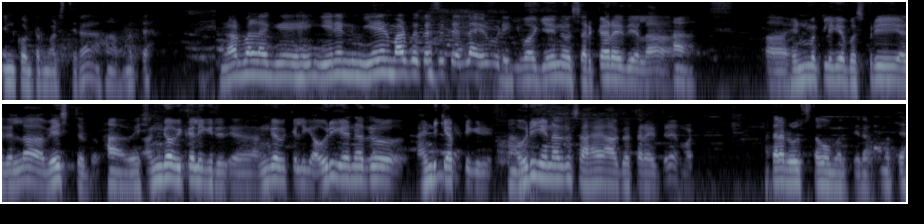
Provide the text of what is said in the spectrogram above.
ಎನ್ಕೌಂಟರ್ ಮಾಡಿಸ್ತೀರಾ? ಹಾ ಮತ್ತೆ? ನಾರ್ಮಲ್ ಆಗಿ ಹೆಂಗ್ ಏನೇನ್ ನಿಮ್ಗೆ ಏನೇನ್ ಮಾಡ್ಬೇಕು ಅನ್ಸುತ್ತೆ ಎಲ್ಲ ಹೇಳ್ಬಿಡಿ. ಇವಾಗ ಏನು ಸರ್ಕಾರ ಇದೆಯಲ್ಲ ಹಾ. ಆ, ಹೆಣ್ಮಕ್ಳಿಗೆ ಬಸ್ ಫ್ರೀ ಅದೆಲ್ಲ ವೇಸ್ಟ್ ಅದು. ಹಾ ವೇಸ್ಟ್ ಅಂಗವಿಕಲಿಗೆ ಅಂಗವಿಕಲಿಗೆ ಅವ್ರಿಗೆ ಏನಾದ್ರು ಹ್ಯಾಂಡಿಕ್ಯಾಪ್ಟಿಗೆ ಅವ್ರಿಗೆ ಏನಾದ್ರು ಸಹಾಯ ಆಗೋ ತರ ಇದ್ರೆ ಮಾಡ್ತೀವಿ. ಆ ತರ ರೂಲ್ಸ್ ತಗೊಂಡ್ಬರ್ತೀರಾ ಮತ್ತೆ?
